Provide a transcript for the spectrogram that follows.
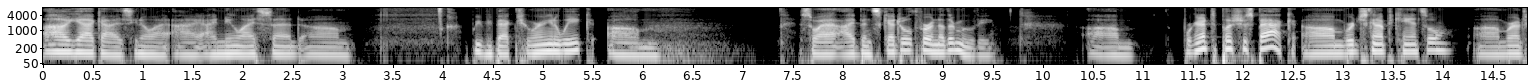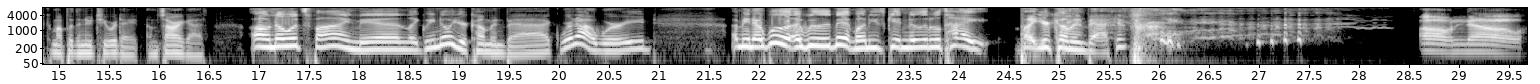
Oh yeah, guys. You know, I, I, I knew I said um, we'd be back touring in a week. Um, so I, I've been scheduled for another movie. Um, we're gonna have to push this back. Um, we're just gonna have to cancel. Um, we're gonna have to come up with a new tour date. I'm sorry, guys. Oh no, it's fine, man. Like we know you're coming back. We're not worried. I mean, I will, I will admit, money's getting a little tight, but you're coming back. It's fine. Oh no.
